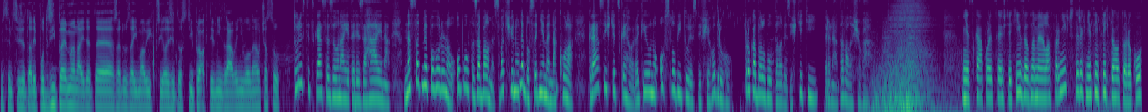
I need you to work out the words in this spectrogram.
myslím si, že tady pod Řípem najdete řadu zajímavých příležitostí pro aktivní trávení volného času. Turistická sezóna je tedy zahájena. Nasaďme pohodlnou obuv, zabalme svačinu nebo sedněme na kola. Krásy štětského regionu osloví turisty všeho druhu. Pro kabelovou televizi Štětí Renáta Valešová. Městská policie Štětí zaznamenala v prvních čtyřech měsících tohoto roku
